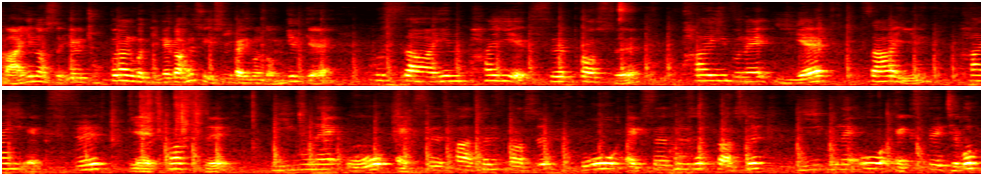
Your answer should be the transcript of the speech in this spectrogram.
마이너스 이거 적분하는 거 니네가 할 수 있으니까 이건 넘길게 코사인 파이 x 플러스 파이 분의 2의 사인 파이 x 예 플러스 2분의 5 x 4승 플러스 5 x 3승 플러스 2분의 5 x 제곱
